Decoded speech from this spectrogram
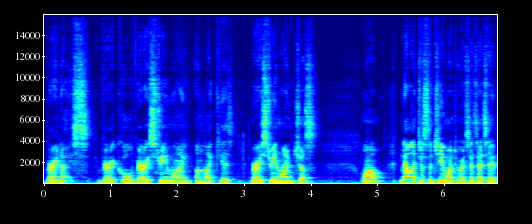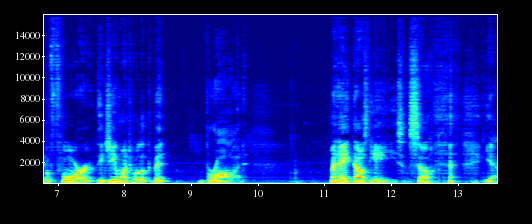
very nice, very cool, very streamlined. Unlike his, very streamlined, just well, not like just the G1 tour. Since I said before, the G1 tour looked a bit broad. But hey, that was the 80s, so yeah.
